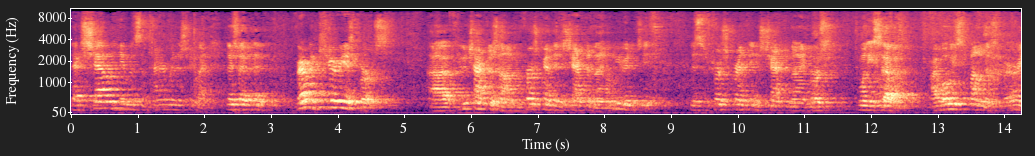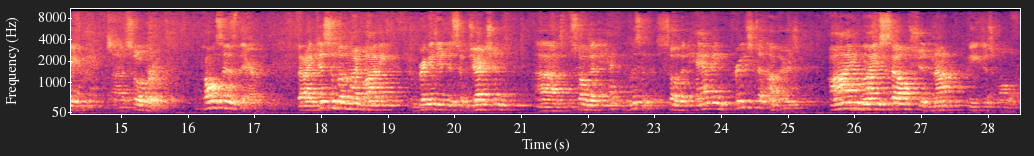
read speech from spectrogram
That shadowed him his entire ministry life. There's a, a very curious verse, uh, a few chapters on, in 1 Corinthians chapter 9. Let me read it to you. This is 1 Corinthians chapter 9, verse 27. I've always found this very uh, sobering. Paul says there that I discipline my body and bring it into subjection uh, so that, listen this, so that having preached to others, I myself should not be disqualified.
